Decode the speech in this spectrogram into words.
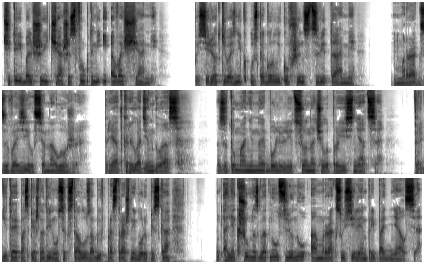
четыре большие чаши с фруктами и овощами. Посередке возник узкогорлый кувшин с цветами. Мрак завозился на ложе, приоткрыл один глаз. Затуманенное болью лицо начало проясняться. Таргитай поспешно двинулся к столу, забыв про страшные горы песка. Олег шумно сглотнул слюну, а мрак с усилием приподнялся.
